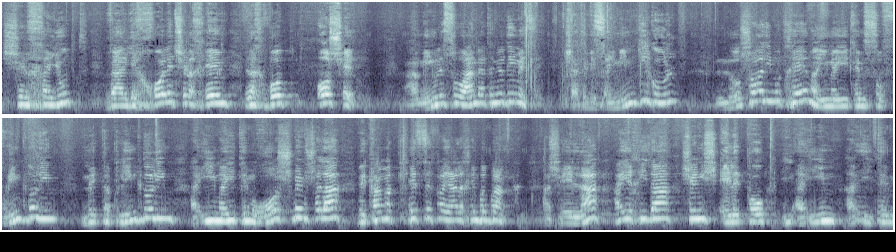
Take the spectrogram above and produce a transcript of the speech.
של חיות והיכולת שלכם לחוות אושר. האמינו לסורן ואתם יודעים את זה. כשאתם מסיימים גלגול, לא שואלים אתכם האם הייתם סופרים גדולים, מטפלים גדולים, האם הייתם ראש ממשלה וכמה כסף היה לכם בבנק. השאלה היחידה שנשאלת פה היא האם הייתם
